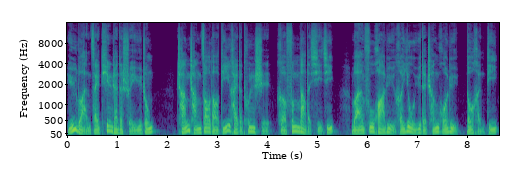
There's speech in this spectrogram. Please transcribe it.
鱼卵在天然的水域中，常常遭到敌害的吞食和风浪的袭击。卵孵化率和幼鱼的成活率都很低，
